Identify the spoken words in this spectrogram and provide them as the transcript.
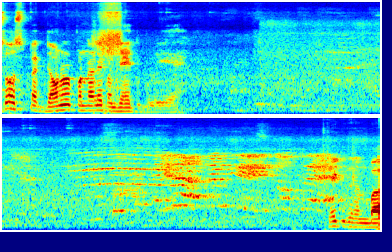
ரிசோர்ஸ் பேக் டவுன்லோட் பண்ணாலே பஞ்சாயத்து போலயே. கேக்குது நண்பா?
